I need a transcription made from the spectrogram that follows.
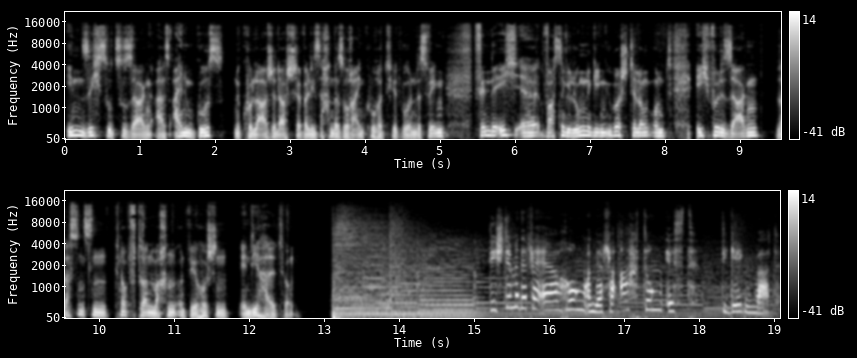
in sich sozusagen aus einem Guss eine Collage darstellt, weil die Sachen da so rein kuratiert wurden. Deswegen finde ich, äh, war es eine gelungene Gegenüberstellung und ich würde sagen, lass uns einen Knopf dran machen und wir huschen in die Haltung. Die Stimme der Verehrung und der Verachtung ist die Gegenwart.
